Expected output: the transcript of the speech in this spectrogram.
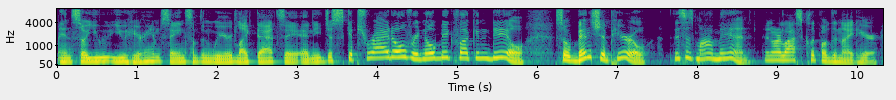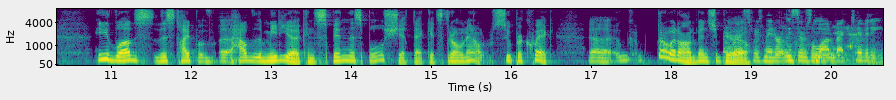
And so you you hear him saying something weird like that, say, and he just skips right over it. No big fucking deal. So Ben Shapiro, this is my man. In our last clip of the night here, he loves this type of uh, how the media can spin this bullshit that gets thrown out super quick. Uh, throw it on, Ben Shapiro. arrest was made, or at least there was a lot of activity.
